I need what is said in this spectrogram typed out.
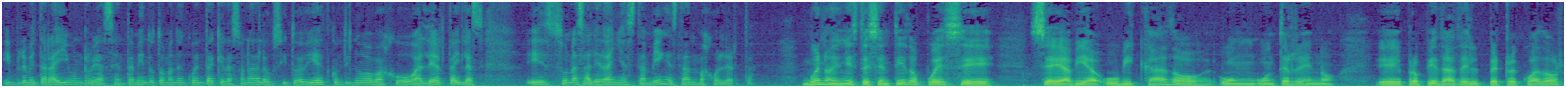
implementar ahí un reasentamiento, tomando en cuenta que la zona de la UCI todavía continúa bajo alerta y las zonas aledañas también están bajo alerta? Bueno, en este sentido, pues se había ubicado un, un terreno propiedad del Petroecuador,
